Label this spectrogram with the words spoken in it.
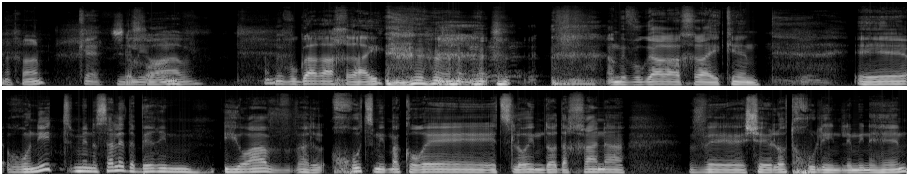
נכון? כן, של נכון. יואב. המבוגר האחראי. המבוגר האחראי, כן. אה, רונית מנסה לדבר עם יואב על חוץ ממה קורה אצלו עם דודה חנה ושאלות חולין למיניהן.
